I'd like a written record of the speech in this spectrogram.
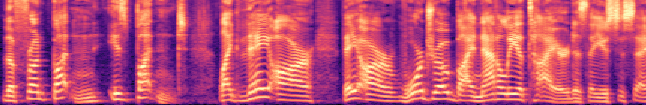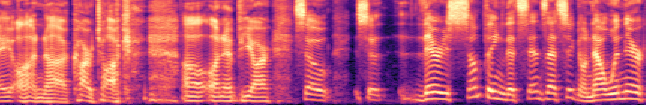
the front button is buttoned. Like they are, they are wardrobe by Natalie attired, as they used to say on uh, Car Talk uh, on NPR. So, so there is something that sends that signal. Now, when they're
